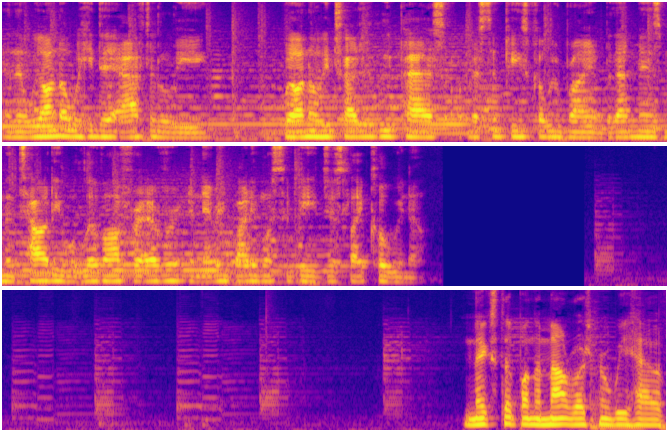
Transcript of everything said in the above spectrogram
And then we all know what he did after the league. We all know he tragically passed. Rest in peace, Kobe Bryant. But that man's mentality will live on forever, and everybody wants to be just like Kobe now. Next up on the Mount Rushmore, we have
